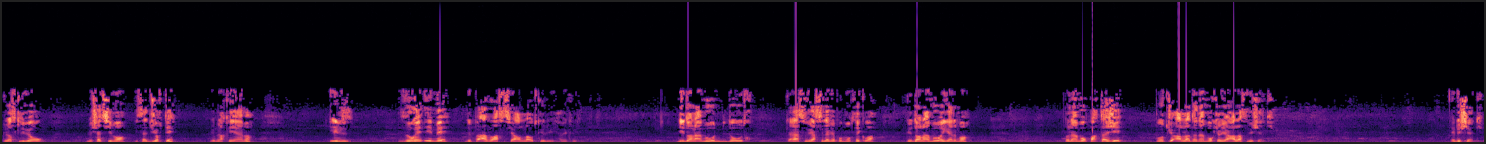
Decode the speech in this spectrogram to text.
que lorsqu'ils verront le châtiment et sa dureté le Qiyamah ils auraient aimé ne pas avoir associé Allah autre que lui avec lui ni dans l'amour ni dans autre car là ce verset là vient pour montrer quoi que dans l'amour également dans l'amour partagé pour tuer Allah d'un amour qui vient à Allah, c'est le shirk. Et le shirk.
